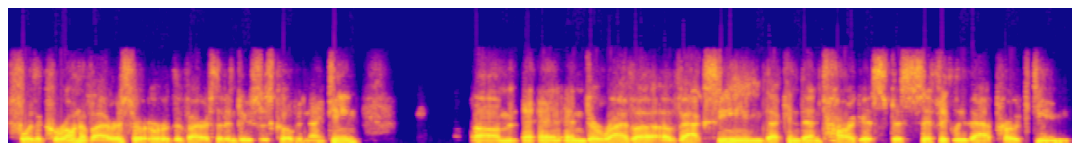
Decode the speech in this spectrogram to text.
for the coronavirus or, or the virus that induces COVID 19 um, and, and, derive a, a, vaccine that can then target specifically that protein,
